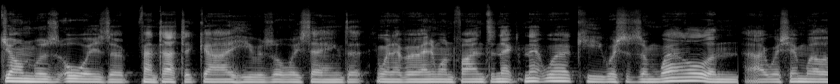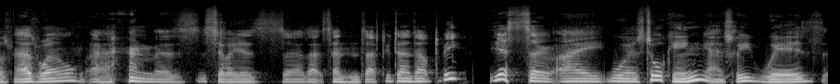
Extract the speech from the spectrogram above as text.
John was always a fantastic guy, he was always saying that whenever anyone finds the next network, he wishes them well, and I wish him well as, as well, uh, as silly as uh, that sentence actually turns out to be. Yes, so I was talking actually with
